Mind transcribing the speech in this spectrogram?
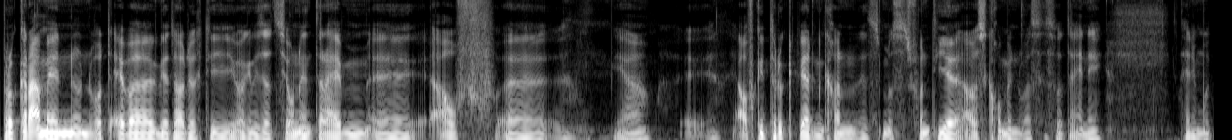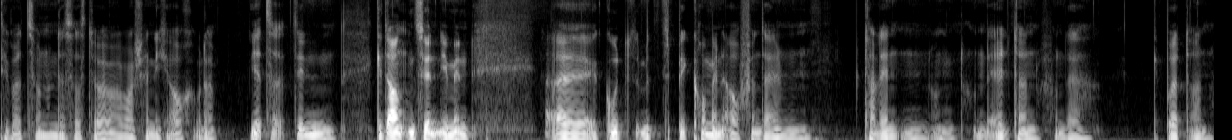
Programmen und whatever wir da durch die Organisationen treiben, äh, auf ja, aufgedrückt werden kann. Es muss von dir auskommen, was ist so deine, deine Motivation. Und das hast du wahrscheinlich auch, oder jetzt den Gedanken zu entnehmen, äh, gut mitbekommen, auch von deinen Talenten und, und Eltern von der Geburt an.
